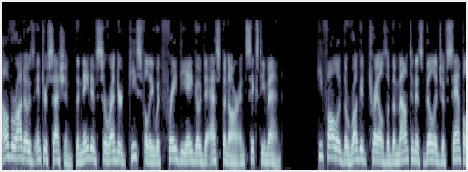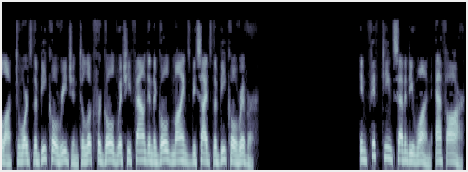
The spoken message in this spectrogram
Alvarado's intercession, the natives surrendered peacefully with Fray Diego de Espinar and 60 men. He followed the rugged trails of the mountainous village of Sampaloc towards the Bicol region to look for gold which he found in the gold mines besides the Bicol River. In 1571, Fr.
